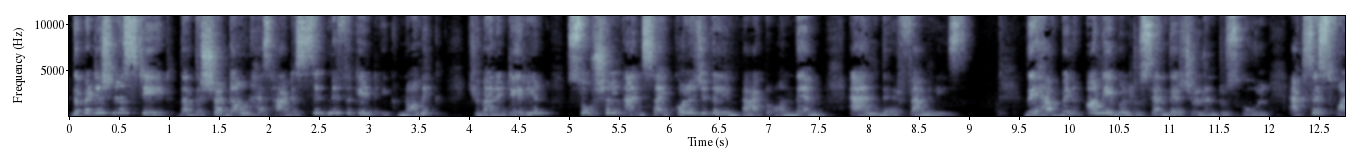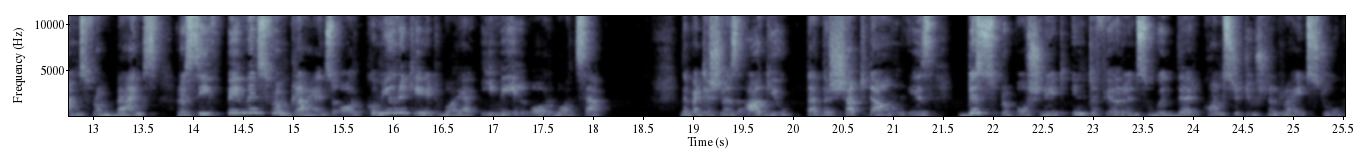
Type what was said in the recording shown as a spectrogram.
The petitioners state that the shutdown has had a significant economic, humanitarian, social, and psychological impact on them and their families. They have been unable to send their children to school, access funds from banks, receive payments from clients, or communicate via email or WhatsApp. The petitioners argue that the shutdown is disproportionate interference with their constitutional rights to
